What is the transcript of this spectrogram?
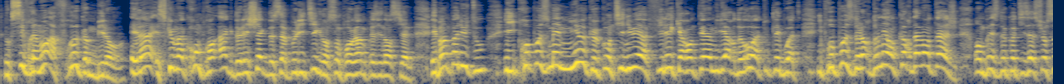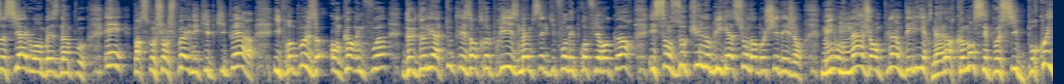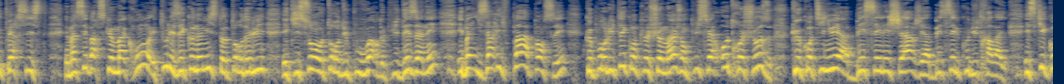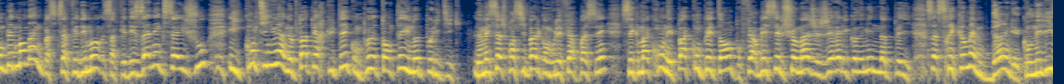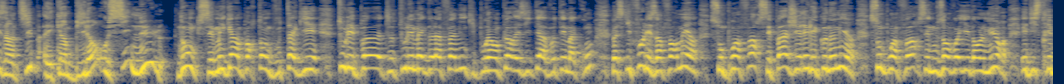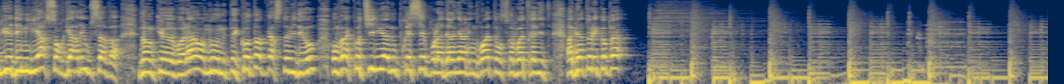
Donc c'est vraiment affreux comme bilan. Hein. Et là, est-ce que Macron prend acte de l'échec de sa politique dans son programme présidentiel? Eh ben pas du tout. Il propose même mieux que continuer à filer 41 milliards d'euros à toutes les boîtes. Il propose de leur donner encore davantage en baisse de cotisation sociale ou en baisse d'impôts. Et parce qu'on change pas une équipe qui perd, il propose encore une fois de le donner à toutes les entreprises, même celles qui font des profits records, et sans aucune obligation d'embaucher des gens. Mais on nage en plein délire. Mais alors comment c'est possible? Pourquoi il persiste? Eh ben c'est parce que Macron et tous les économistes autour de lui et qui sont autour du pouvoir depuis des années, eh ben ils n'arrivent pas à penser que pour lutter contre le chômage, on puisse faire autre chose que continuer à baisser les charges et à baisser le coût du travail. Et ce qui est complètement dingue parce que ça fait des ça fait des années que ça échoue et ils continuent à ne pas percuter qu'on peut tenter une autre politique. Le message principal qu'on voulait faire passer, c'est que Macron n'est pas compétent pour faire baisser le chômage et gérer l'économie de notre pays. Ça serait quand même dingue qu'on élise un type avec un bilan aussi nul. Donc c'est méga important que vous taguiez tous les potes, tous les mecs de la famille qui pourraient encore hésiter à voter Macron, parce qu'il faut les informer. Hein. Son point fort, c'est pas gérer l'économie. Hein. Son point fort, c'est nous envoyer dans le mur et distribuer des milliards sans regarder où ça va. Donc euh, voilà, nous on était contents de faire cette vidéo. On va continuer à nous presser pour la dernière ligne droite et on se revoit très vite. À bientôt les copains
